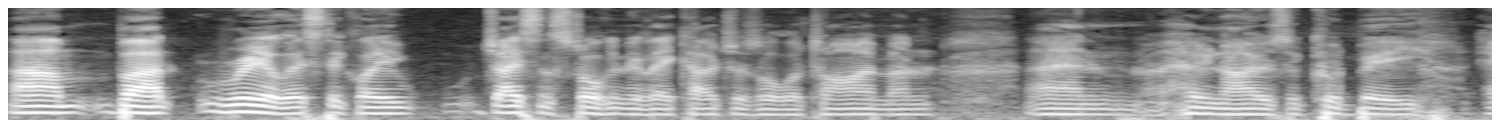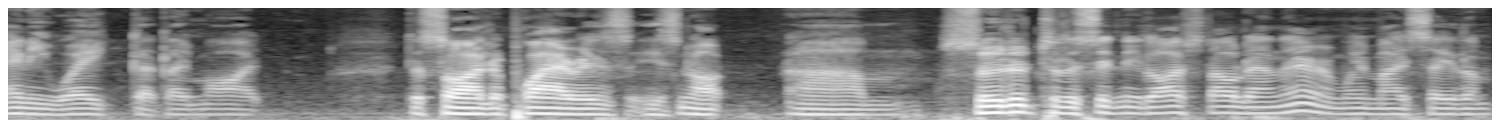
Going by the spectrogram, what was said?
Um, but realistically, Jason's talking to their coaches all the time, and and who knows, it could be any week that they might decide a player is is not um, suited to the Sydney lifestyle down there, and we may see them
